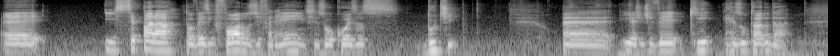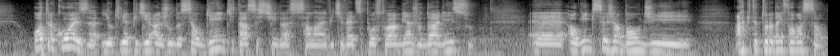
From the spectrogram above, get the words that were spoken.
É, e separar, talvez em fóruns diferentes ou coisas do tipo. É, e a gente vê que resultado dá. Outra coisa, e eu queria pedir ajuda se alguém que está assistindo essa live estiver disposto a me ajudar nisso, é alguém que seja bom de arquitetura da informação.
